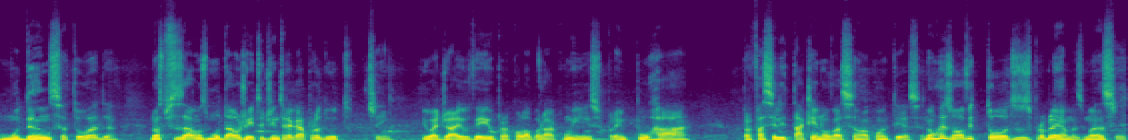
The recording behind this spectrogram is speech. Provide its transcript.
mudança toda, nós precisávamos mudar o jeito de entregar produto. Sim. E o Agile veio para colaborar com isso, para empurrar, para facilitar que a inovação aconteça. Não resolve todos os problemas, mas Sim.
